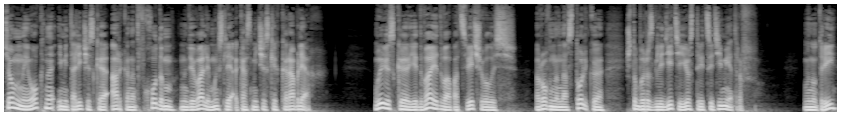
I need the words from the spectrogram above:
Темные окна и металлическая арка над входом навевали мысли о космических кораблях. Вывеска едва-едва подсвечивалась, ровно настолько, чтобы разглядеть ее с 30 метров. Внутри,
